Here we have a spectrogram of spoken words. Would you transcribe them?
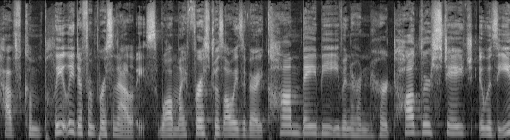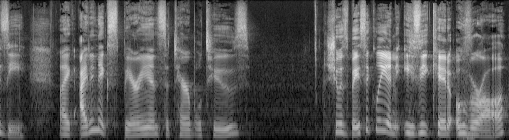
have completely different personalities. While my first was always a very calm baby, even in her toddler stage, it was easy. Like I didn't experience the terrible twos. She was basically an easy kid overall.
